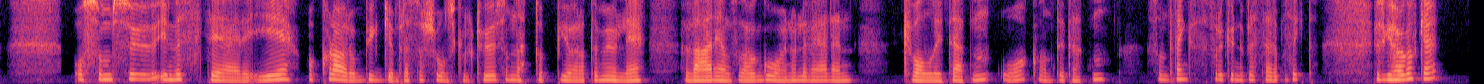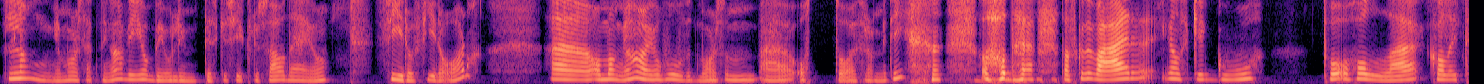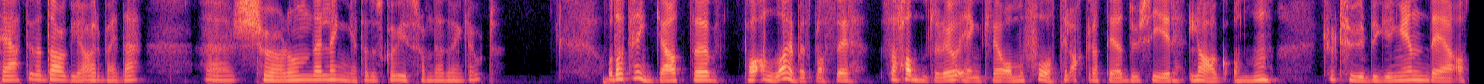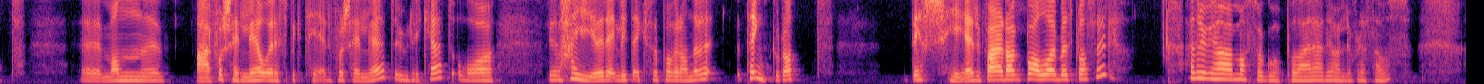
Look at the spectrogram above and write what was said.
Og som investerer i å klare å bygge en prestasjonskultur som nettopp gjør at det er mulig hver eneste dag å gå inn og levere den kvaliteten og kvantiteten som trengs for å kunne prestere på sikt. Husk, vi har ganske lange målsetninger. Vi jobber i olympiske sykluser, og det er jo fire og fire år, da. Eh, og mange har jo hovedmål som er åtte år fram i tid. og det, da skal du være ganske god på å holde kvalitet i det daglige arbeidet, eh, sjøl om det er lenge til du skal vise fram det du egentlig har gjort. Og da tenker jeg at eh, på alle arbeidsplasser så handler det jo egentlig om å få til akkurat det du sier, lagånden. Kulturbyggingen, det at man er forskjellige og respekterer forskjellighet, ulikhet, og liksom heier litt ekstra på hverandre. Tenker du at det skjer hver dag på alle arbeidsplasser? Jeg tror vi har masse å gå på der, de aller fleste av oss.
